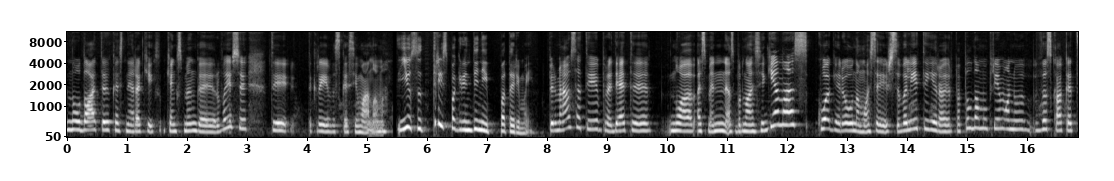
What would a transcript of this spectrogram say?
naudoti, kas nėra kenksminga ir vaisiui, tai tikrai viskas įmanoma. Jūsų trys pagrindiniai patarimai. Pirmiausia, tai pradėti nuo asmeninės burnos hygienos, kuo geriau namuose išsivalyti, yra ir papildomų priemonių visko, kad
